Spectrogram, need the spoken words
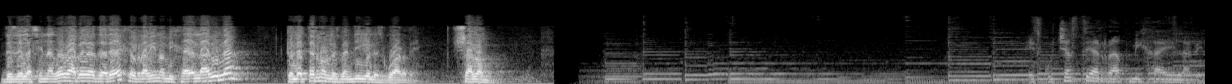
Desde la sinagoga Veda de Erej, el rabino Mijael Ávila, que el Eterno les bendiga y les guarde. Shalom. Escuchaste a Rab Mijael Ávila.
